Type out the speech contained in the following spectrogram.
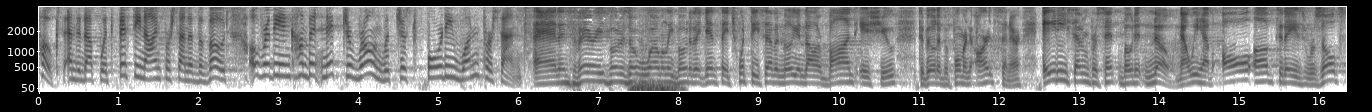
Hoechst ended up with 59% of the vote over the incumbent Nick Girone with just 41%. And in Tavares, voters overwhelmingly voted against a $27 million bond issue to build a performing arts center. 87% voted no. Now, we have all of today's results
